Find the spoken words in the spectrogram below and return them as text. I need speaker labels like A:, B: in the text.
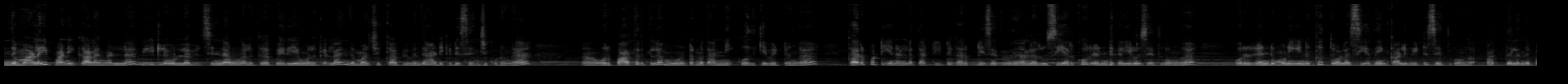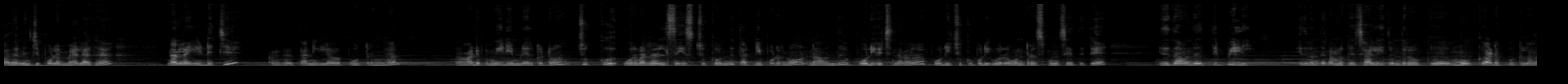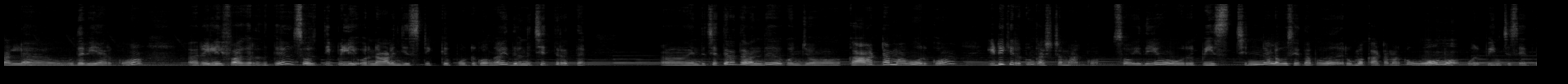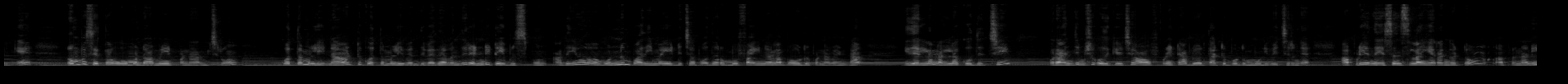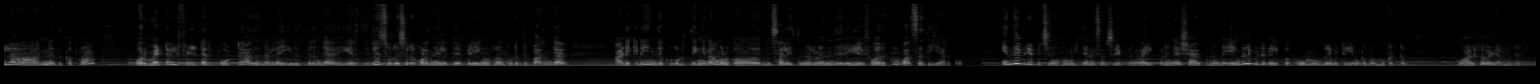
A: இந்த மழை பனிக்காலங்களில் வீட்டில் உள்ள சின்னவங்களுக்கு பெரியவங்களுக்கு எல்லாம் இந்த மாதிரி சுக்காப்பி வந்து அடிக்கடி செஞ்சு கொடுங்க. ஒரு பாத்திரத்தில் மூணு டம்ளர் தண்ணி கொதிக்க விட்டுருங்க. கருப்பட்டியை நல்லா தட்டிட்டு கருப்பட்டி சேர்த்தது நல்லா ருசியாக இருக்கும். ரெண்டு கையிலும் சேர்த்துக்கோங்க. ஒரு ரெண்டு மூணு இனுக்கு துளசி அதையும் கழுவிட்டு சேர்த்துக்கோங்க. பத்துலேருந்து பதினஞ்சு போல் மிளகை நல்லா இடித்து அந்த தண்ணியில் போட்டுருங்க. அடுப்பு மீடியமில் இருக்கட்டும். சுக்கு ஒரு விரல் சைஸ் சுக்கு வந்து தட்டி போடணும். நான் வந்து பொடி வச்சுருந்தனால பொடி சுக்கு பொடி ஒரு ஒன்றரை ஸ்பூன் சேர்த்துட்டு இதுதான் வந்து திப்பிலி. இது வந்து நம்மளுக்கு சளி தொந்தரவுக்கு மூக்கு அடைப்புக்கெலாம் நல்ல உதவியாக இருக்கும். ரிலீஃப் ஆகிறதுக்கு. ஸோ திப்பிலி ஒரு நாலஞ்சு ஸ்டிக்கு போட்டுக்கோங்க. இது வந்து சித்திரத்தை. இந்த சித்திரத்தை வந்து கொஞ்சம் காட்டமாகவும் இருக்கும். இடிக்கிறதுக்கும் கஷ்டமாக இருக்கும். ஸோ இதையும் ஒரு பீஸ் சின்ன அளவு சேர்த்தா போதும். ரொம்ப காட்டமாக இருக்கும். ஓமம் ஒரு பீஞ்சு சேர்த்துருக்கேன். ரொம்ப சேர்த்தா ஓமம் டாமினேட் பண்ண ஆரம்பிச்சிரும். கொத்தமல்லி நாட்டு கொத்தமல்லி வந்து விதை வந்து ரெண்டு டேபிள் ஸ்பூன் அதையும் ஒன்றும் பாதியமாக இடித்தா போதும். ரொம்ப ஃபைனலாக பவுடர் பண்ண வேண்டாம். இதெல்லாம் நல்லா கொதித்து ஒரு அஞ்சு நிமிஷம் கொதிக்க வச்சு ஆஃப் பண்ணிவிட்டு அப்படியே ஒரு தட்டு போட்டு மூடி வச்சிருங்க. அப்படியே அந்த எசன்ஸ்லாம் இறங்கட்டும். அப்புறம் நல்லா ஆறுனதுக்கப்புறம் ஒரு மெட்டல் ஃபில்டர் போட்டு அதை நல்லா இருத்துருங்க. இருத்துட்டு சுட சுட குழந்தைங்களுக்கு பெரியவங்களுக்குலாம் கொடுத்து பாருங்கள் அடிக்கடி இந்த கொடுத்தீங்கன்னா உங்களுக்கு இந்த சளி தொந்தரவு வந்து ரிலீஃப் ஆகிறதுக்கு வசதியாக இருக்கும். இந்த வீடியோ பிடிச்சது ஹோம் சேனல் சப்ஸ்கிரைப் பண்ணுங்கள் லைக் பண்ணுங்கள் ஷேர் பண்ணுங்கள் எங்கள் வீட்டு கைப்பக்குவம் உங்கள் வீட்டிலையும் கம்பம் கட்டும் வாழ்க வெள்ளாமுடன்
